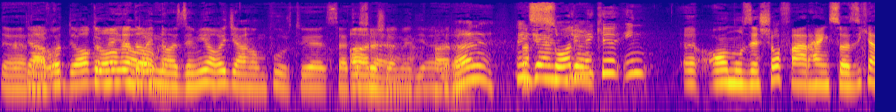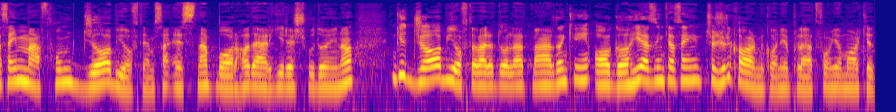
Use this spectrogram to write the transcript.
در واقع داغ داغ آقای. نازمی آقای جهانپور توی سطح آره، سوشال مدیا. آره. بله. اینجا- سوال اینه که این آموزش و فرهنگ سازی که اصلا این مفهوم جا بیفته. مثلا اسنپ بارها درگیرش بود و اینا. اینکه جا بیفته برای دولت مردان که این آگاهی از این که اصلا این چجوری کار می‌کنه یه پلتفرم یا مارکت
